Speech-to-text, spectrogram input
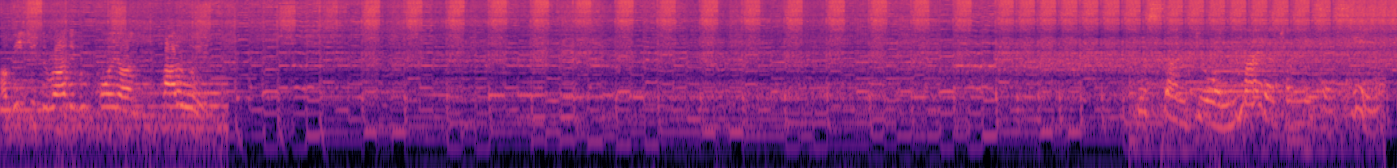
I'll meet you at the rendezvous point on Tatooine. This son's doing murder to me again.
